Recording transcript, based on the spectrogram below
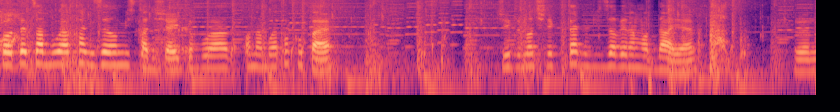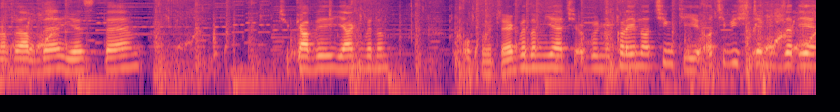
Forteca była tak zarąbista dzisiaj, to była, ona była tak OP. Czyli ten odcinek tak widzowie nam oddaje, że naprawdę jestem ciekawy jak będą, o kurczę, jak będą mijać ogólnie kolejne odcinki. Oczywiście widzowie,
